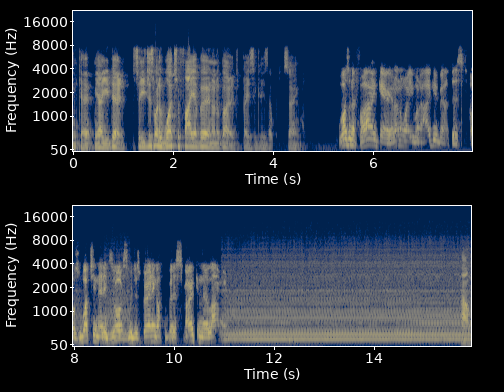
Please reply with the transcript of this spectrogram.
Okay. Yeah, you did. So you just want to watch a fire burn on a boat, basically. Is that what you're saying? Wasn't a fire, Gary. I don't know why you want to argue about this. I was watching that exhaust. We're just burning off a bit of smoke, and the alarm went. Ow.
